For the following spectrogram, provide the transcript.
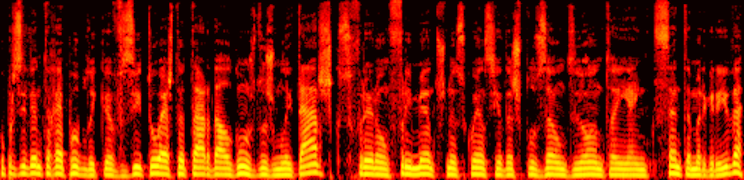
O Presidente da República visitou esta tarde alguns dos militares que sofreram ferimentos na sequência da explosão de ontem em Santa Margarida.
